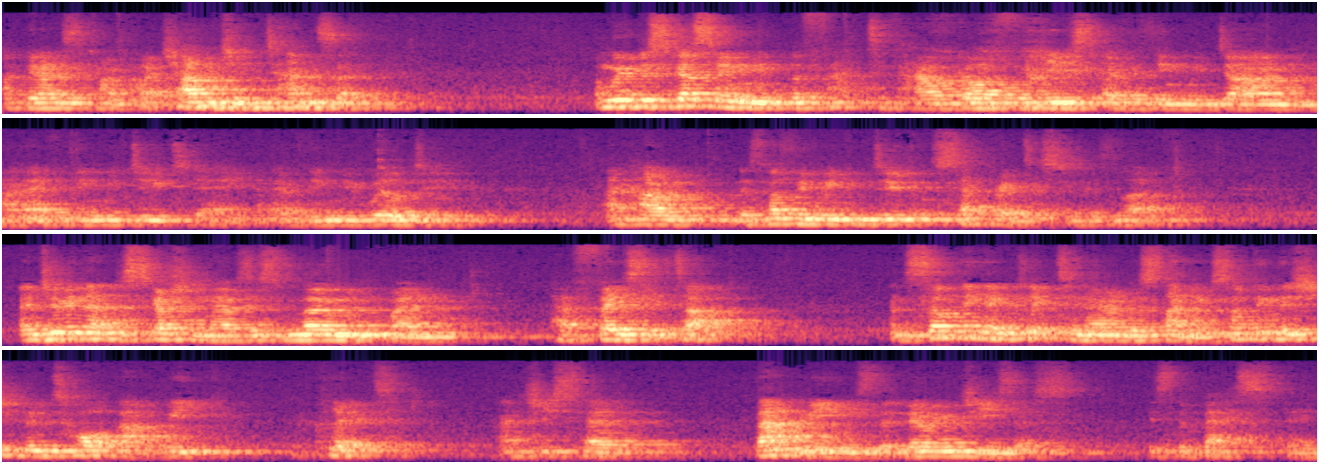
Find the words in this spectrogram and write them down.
I'll be honest, I found quite challenging to answer. And we were discussing the fact of how God forgives everything we've done and everything we do today and everything we will do, and how there's nothing we can do that separates us from His love. And during that discussion, there was this moment when her face lit up, and something had clicked in her understanding, something that she'd been taught that week clicked, and she said, That means that knowing Jesus is the best thing.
